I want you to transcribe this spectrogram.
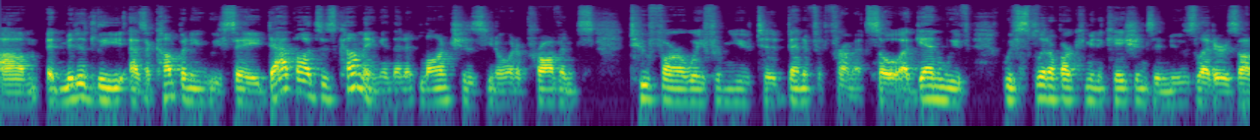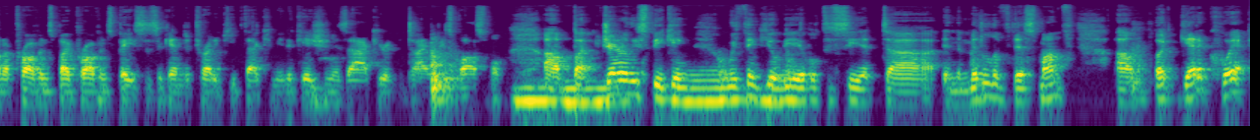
Um, admittedly, as a company, we say DabBods is coming, and then it launches, you know, in a province too far away from you to benefit from it. So again, we've we've split up our communications and newsletters on a province by province basis again to try to keep that communication as accurate and timely as possible. Uh, but generally speaking, we think you'll be able to see it uh, in the middle of this month. Um, but get it quick.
